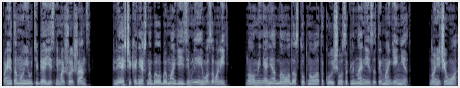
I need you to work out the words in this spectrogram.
Поэтому и у тебя есть небольшой шанс. Легче, конечно, было бы магией земли его завалить, но у меня ни одного доступного атакующего заклинания из этой магии нет. Но ничего,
